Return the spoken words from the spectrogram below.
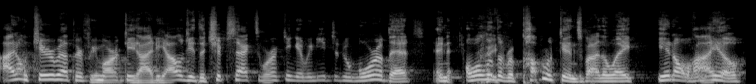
I don't care about their free market ideology. The CHIPS Act's working and we need to do more of that. And all right. of the Republicans, by the way, in Ohio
